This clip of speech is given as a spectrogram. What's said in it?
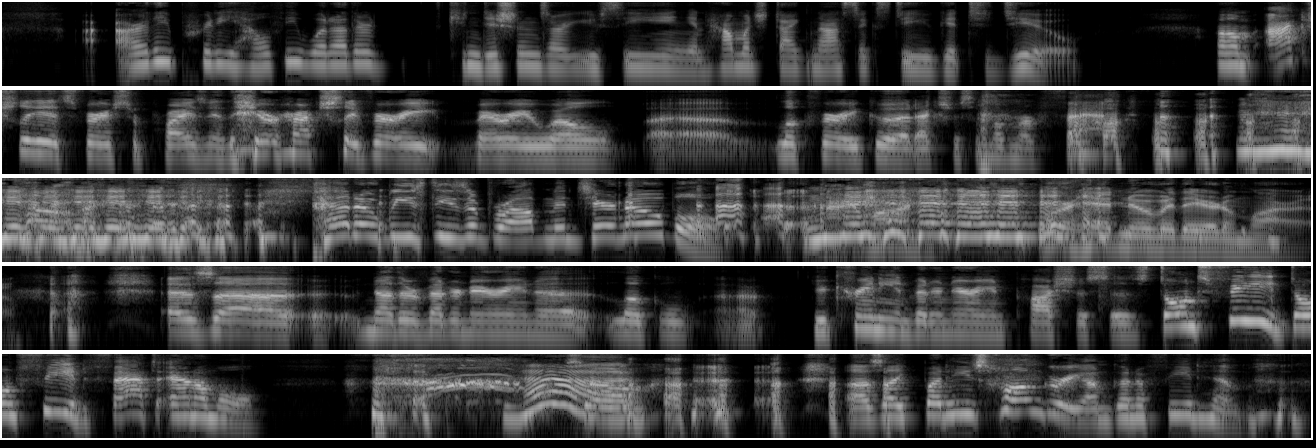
are they pretty healthy? What other conditions are you seeing, and how much diagnostics do you get to do? Um, actually, it's very surprising. They are actually very, very well, uh, look very good. Actually, some of them are fat. Pet obesity is a problem in Chernobyl. We're heading over there tomorrow. As uh, another veterinarian, a local uh, Ukrainian veterinarian, Pasha says, "Don't feed, don't feed, fat animal." yeah. So I was like, "But he's hungry. I'm going to feed him."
